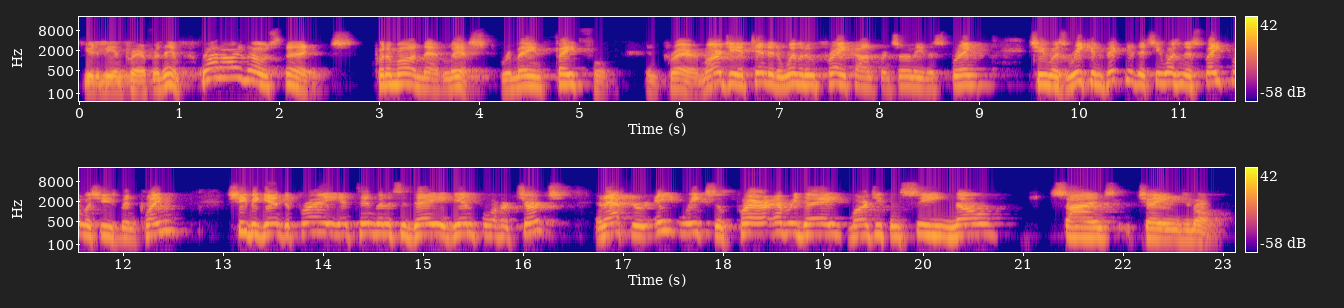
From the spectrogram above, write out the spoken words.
you're to be in prayer for them. What are those things? Put them on that list. Remain faithful in prayer. Margie attended a Women Who Pray conference early this spring. She was reconvicted that she wasn't as faithful as she's been claiming. She began to pray at 10 minutes a day again for her church. And after eight weeks of prayer every day, Margie can see no signs of change at all.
